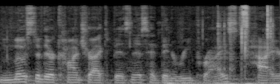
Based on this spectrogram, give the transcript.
most of their contract business had been repriced higher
